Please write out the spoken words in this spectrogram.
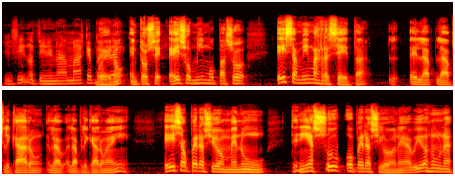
Sí, sí, no tiene nada más que perder. Bueno, entonces eso mismo pasó. Esa misma receta eh, la, aplicaron, la, aplicaron ahí. Esa operación menú tenía suboperaciones. Había una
